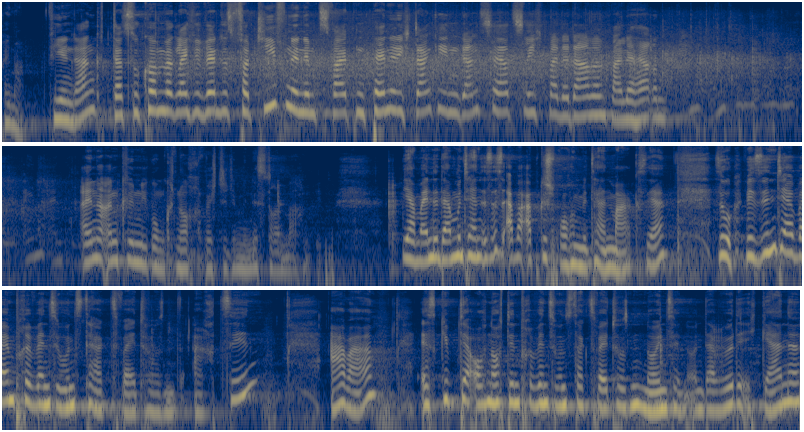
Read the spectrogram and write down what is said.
Prima. Vielen Dank. Dazu kommen wir gleich. Wir werden es vertiefen in dem zweiten Panel. Ich danke Ihnen ganz herzlich, meine Damen, meine Herren. Eine Ankündigung noch möchte die Ministerin machen. Ja, meine Damen und Herren, es ist aber abgesprochen mit Herrn Marx. Ja? So, wir sind ja beim Präventionstag 2018. Aber es gibt ja auch noch den Präventionstag 2019 und da würde ich gerne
